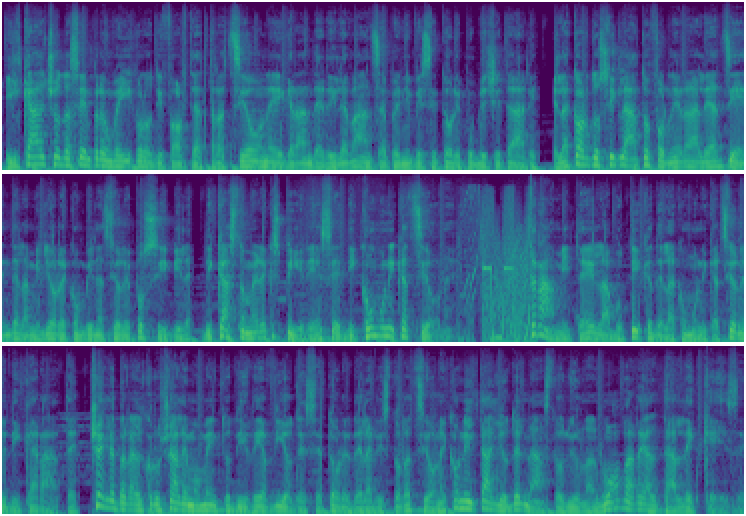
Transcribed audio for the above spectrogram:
Il calcio da sempre è un veicolo di forte attrazione e grande rilevanza per gli investitori pubblicitari e l'accordo siglato fornirà alle aziende la migliore combinazione possibile di customer experience e di comunicazione. Tramite la boutique della comunicazione di Karate celebra il cruciale momento di riavvio del settore della ristorazione con il taglio del nastro di una nuova realtà lecchese.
